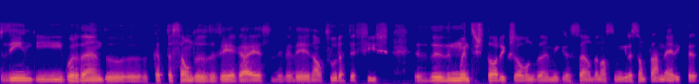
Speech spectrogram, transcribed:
pedindo e guardando captação de, de, VHS, DVD, na altura até fiz de, de, momentos históricos ao longo da migração, da nossa migração para a América.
